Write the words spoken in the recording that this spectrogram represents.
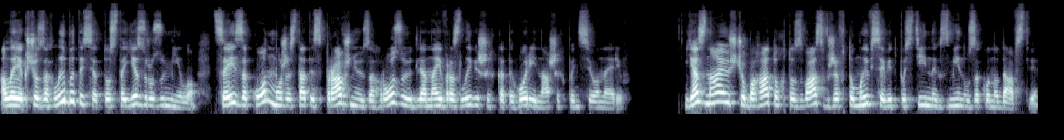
Але якщо заглибитися, то стає зрозуміло, цей закон може стати справжньою загрозою для найвразливіших категорій наших пенсіонерів. Я знаю, що багато хто з вас вже втомився від постійних змін у законодавстві,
